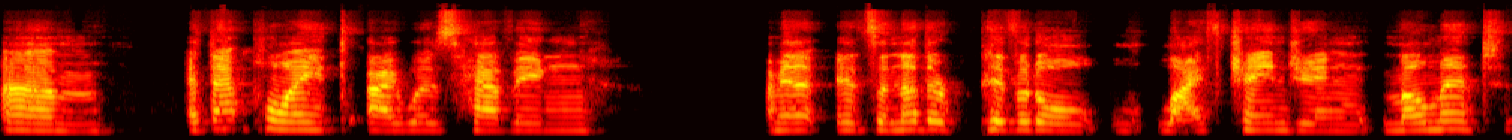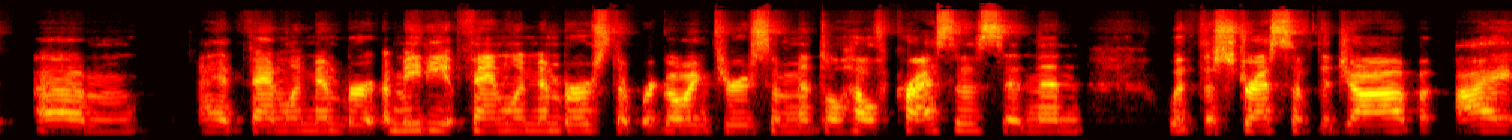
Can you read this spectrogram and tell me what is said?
Um, at that point i was having i mean it's another pivotal life changing moment um, i had family member immediate family members that were going through some mental health crisis and then with the stress of the job i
